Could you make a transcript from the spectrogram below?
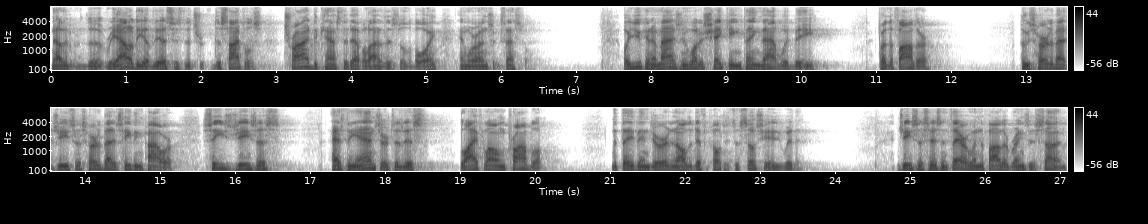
Now, the, the reality of this is the tr- disciples tried to cast the devil out of this little boy and were unsuccessful. Well, you can imagine what a shaking thing that would be for the father who's heard about Jesus, heard about his healing power, sees Jesus as the answer to this lifelong problem that they've endured and all the difficulties associated with it. Jesus isn't there when the father brings his son.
